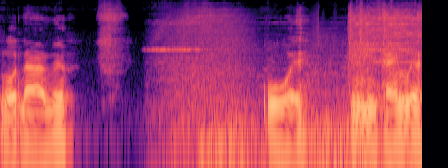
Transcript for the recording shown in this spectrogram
โหลดนานเลยโอ้ยยังมีแท้งเลย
